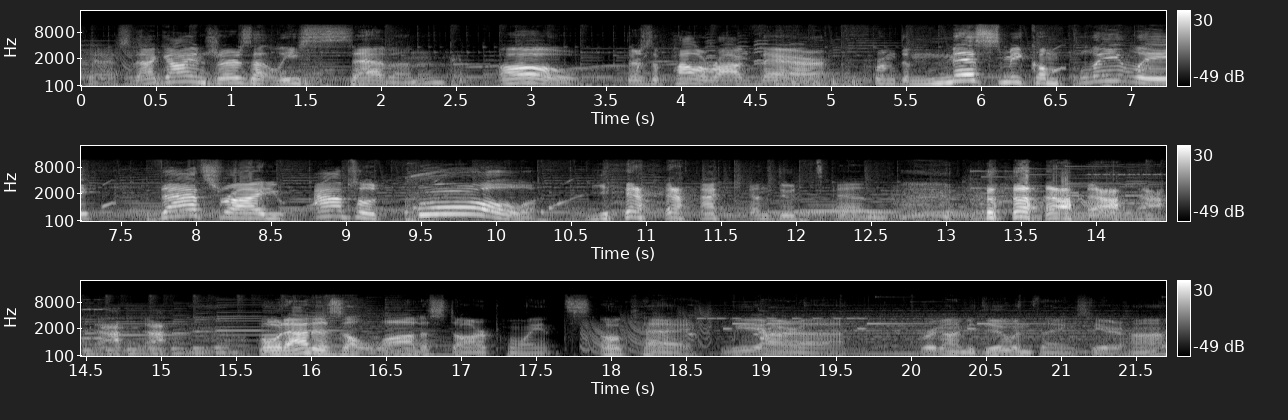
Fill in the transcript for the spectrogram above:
Okay, so that guy endures at least seven. Oh, there's a Polarog there. From to miss me completely. That's right, you absolute fool! Yeah, I can do 10. oh, that is a lot of star points. Okay, we are, uh, we're gonna be doing things here, huh?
